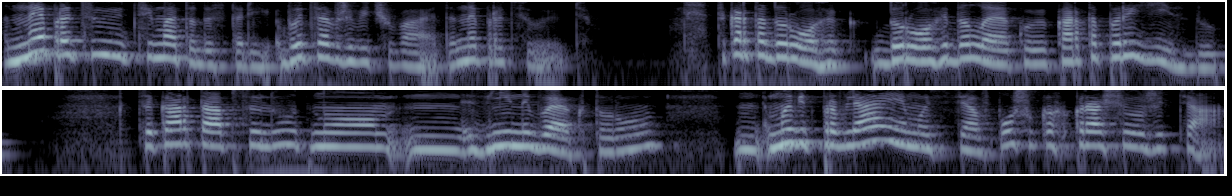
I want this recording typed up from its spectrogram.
Не працюють ці методи старі. Ви це вже відчуваєте. Не працюють. Це карта дороги, дороги далекої, карта переїзду. Це карта абсолютно зміни вектору. Ми відправляємося в пошуках кращого життя.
